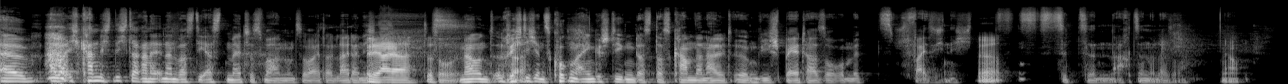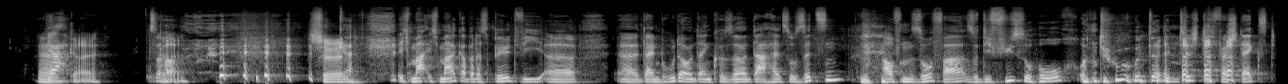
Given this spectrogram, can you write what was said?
ähm, aber ich kann mich nicht daran erinnern, was die ersten Matches waren und so weiter. Leider nicht. Ja, ja, das So, ne, und richtig ins Gucken eingestiegen, das, das kam dann halt irgendwie später, so mit, weiß ich nicht, Ja. 17, 18 oder so. Ja. Ja, Ja. geil. So. Geil. Schön. Ich mag, ich mag aber das Bild, wie äh, äh, dein Bruder und dein Cousin da halt so sitzen auf dem Sofa, so die Füße hoch und du unter dem Tisch dich versteckst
